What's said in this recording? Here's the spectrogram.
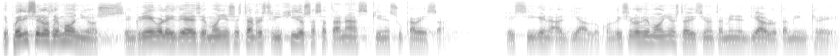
Después dice los demonios. En griego la idea es demonios están restringidos a Satanás, quien es su cabeza. que siguen al diablo. Cuando dice los demonios, está diciendo también el diablo también cree,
